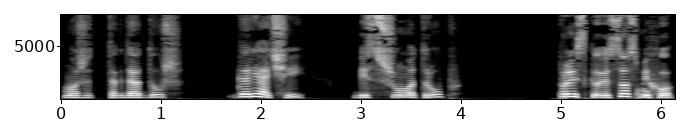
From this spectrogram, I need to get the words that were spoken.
Может, тогда душ? Горячий, без шума труб? Прыскаю со смеху,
